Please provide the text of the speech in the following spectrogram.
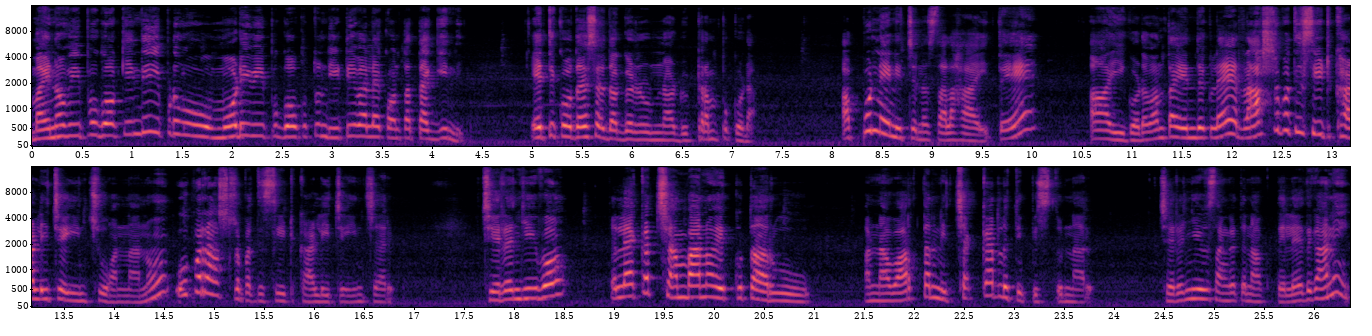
మైనో వీపు గోకింది ఇప్పుడు మోడీ వీపు గోకుతుంది. ఇటీవలే కొంత తగ్గింది. ఎత్తికోదేశ దగ్గర ఉన్నాడు ట్రంప్ కూడా. అప్పుడు నేను ఇచ్చిన సలహా అయితే ఆ ఈ గొడవంతా ఎందుకులే? రాష్ట్రపతి సీట్ ఖాళీ చేయించు అన్నాను. ఉపరాష్ట్రపతి సీట్ ఖాళీ చేయించారు. చిరంజీవో లేక చంబానో ఎక్కుతారు అన్న వార్తల్ని చక్కర్లు తిప్పిస్తున్నారు. చిరంజీవి సంగతి నాకు తెలియదు కానీ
